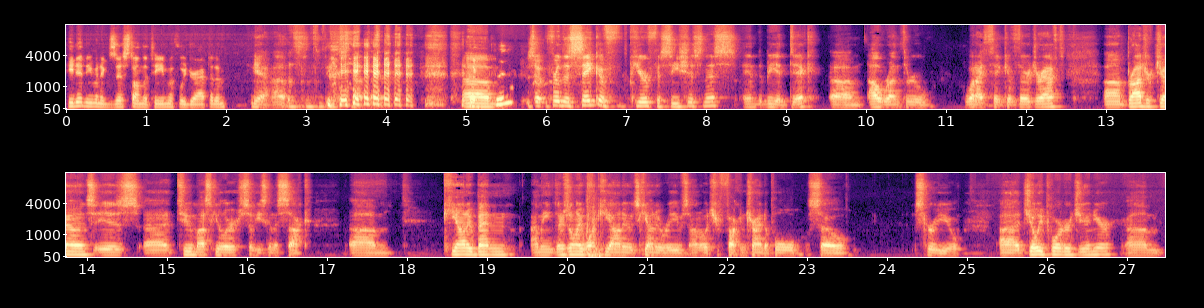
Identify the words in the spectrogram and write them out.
he didn't even exist on the team if we drafted him? Yeah. I was- um, so for the sake of pure facetiousness and to be a dick, um, I'll run through what I think of their draft. Um, Broderick Jones is uh, too muscular, so he's going to suck. Um, Keanu Benton, I mean, there's only one Keanu. It's Keanu Reeves. I don't know what you're fucking trying to pull, so screw you. Uh, Joey Porter Jr., um,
